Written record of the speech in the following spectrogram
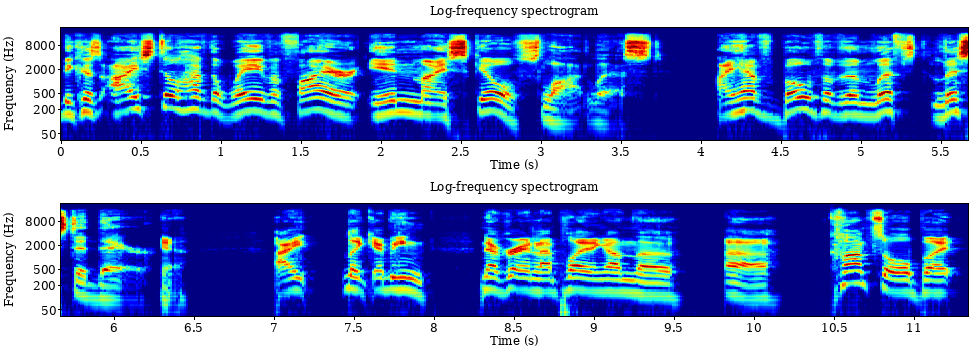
Because I still have the wave of fire in my skill slot list. I have both of them list- listed there. Yeah, I like. I mean, now granted, I'm playing on the uh, console, but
